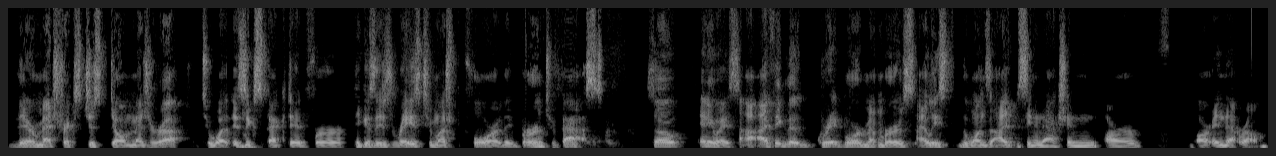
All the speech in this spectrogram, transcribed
their metrics just don't measure up to what is expected for because they just raised too much before they burn too fast so anyways i think that great board members at least the ones i've seen in action are are in that realm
